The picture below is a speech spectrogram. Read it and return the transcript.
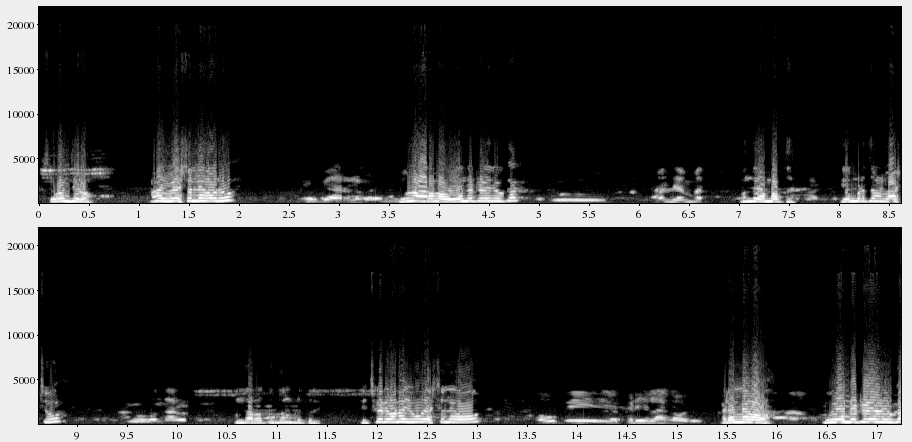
seven zero ಹಾಂ ಇವು ಎಷ್ಟಲ್ಲಿ ಅವರು ಇವನು ಆರಲ್ಲ ಏನು ರೇಟ್ ಹೇಳಿರಿ ಇವಕ್ಕೆ ಒಂದು ಎಂಬತ್ತು. ಏನು ಬಿಡ್ತಾನೆ ಲಾಸ್ಟ್ ಇವು? ಒಂದು ಅರವತ್ತು ತನಕ ಬಿಡ್ತೀರಿ ಈಚ ಕಡೆ ಅಣ್ಣ ಇವು ಎಷ್ಟಲ್ಲ ಅವು ಕಡಲ್ನಾಗ ಇವು ಏನು ರೇಟ್ ಹೇಳಿ ಇವಾಗ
